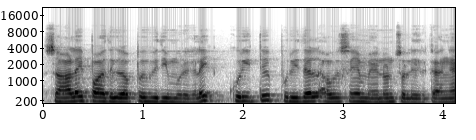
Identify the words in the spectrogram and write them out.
சாலை பாதுகாப்பு விதிமுறைகளை குறித்து புரிதல் அவசியம் வேணும்னு சொல்லியிருக்காங்க.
